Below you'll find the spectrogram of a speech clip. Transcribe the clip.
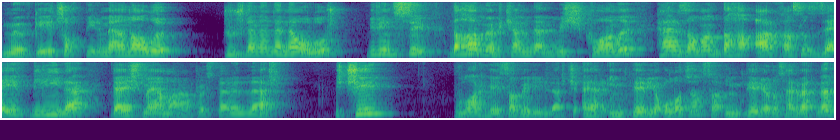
mövqeyi çox bir mənalı. Güclənəndə nə olur? Birincisi, daha möhkəmlənmiş klanı hər zaman daha arxasız, zəif biri ilə dəyişməyə maraq göstərirlər. 2 Bunlar hesab edirlər ki, əgər imperiya olacaqsa, imperiyada sərvətlər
